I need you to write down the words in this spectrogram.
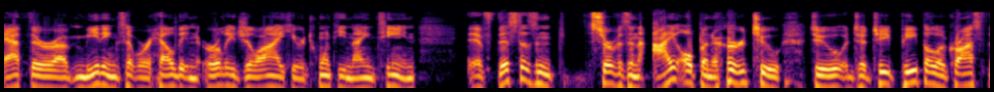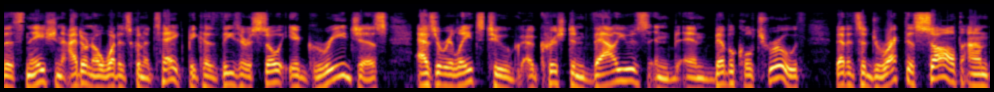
at their uh, meetings that were held in early July here, 2019 if this doesn't serve as an eye opener to, to, to, people across this nation, I don't know what it's going to take because these are so egregious as it relates to uh, Christian values and, and biblical truth that it's a direct assault on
